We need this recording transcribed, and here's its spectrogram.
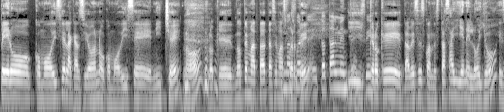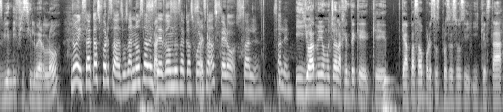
pero como dice la canción o como dice Nietzsche, ¿no? Lo que no te mata te hace más, fuerte. Totalmente. Y creo que a veces cuando estás ahí en el hoyo es bien difícil verlo. No, y sacas fuerzas, o sea, no sabes de dónde sacas fuerzas, pero salen, salen. Y, yo admiro mucho a la gente que, que, que ha pasado por estos procesos y, y que está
